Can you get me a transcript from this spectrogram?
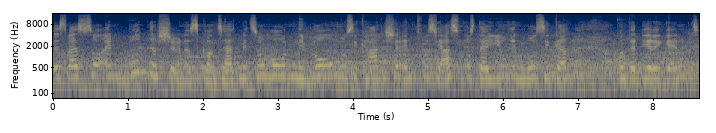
Es war so ein wunderschönes Konzert mit so hohem Niveau, musikalischer Enthusiasmus der jungen Musiker und der Dirigent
